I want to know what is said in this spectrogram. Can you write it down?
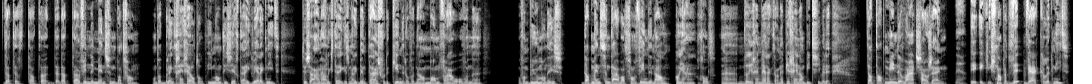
dat, dat, dat, dat, dat, daar vinden mensen wat van. Want dat brengt geen geld op. Iemand die zegt, "Hey, ik werk niet tussen aanhalingstekens... maar ik ben thuis voor de kinderen. Of het nou een man, vrouw of een, eh, of een buurman is. Dat mensen daar wat van vinden. Oh, oh ja, god, eh, wil je geen werk dan? Heb je geen ambitie? Dat dat minder waard zou zijn. Ja. Ik, ik, ik snap het we- werkelijk niet.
